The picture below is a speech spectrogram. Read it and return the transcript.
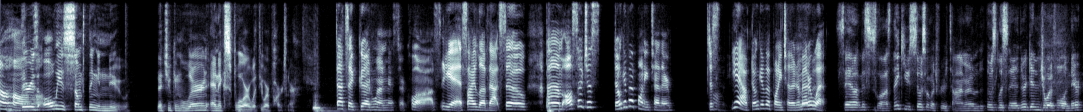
Oh, There is always something new that you can learn and explore with your partner. That's a good one, Mr. Claus. Yes, I love that. So, um, also just don't give up on each other. Just, yeah, don't give up on each other no matter what. Santa, Mrs. Claus, thank you so so much for your time. I know that those listeners they're getting joyful and they're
